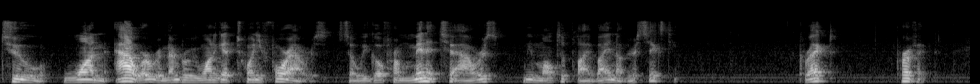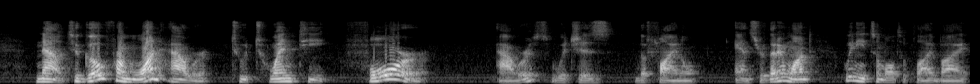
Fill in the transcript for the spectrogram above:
to one hour, remember we want to get 24 hours. So we go from minute to hours, we multiply by another 60. Correct? Perfect. Now, to go from one hour to 24 hours, which is the final answer that I want, we need to multiply by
